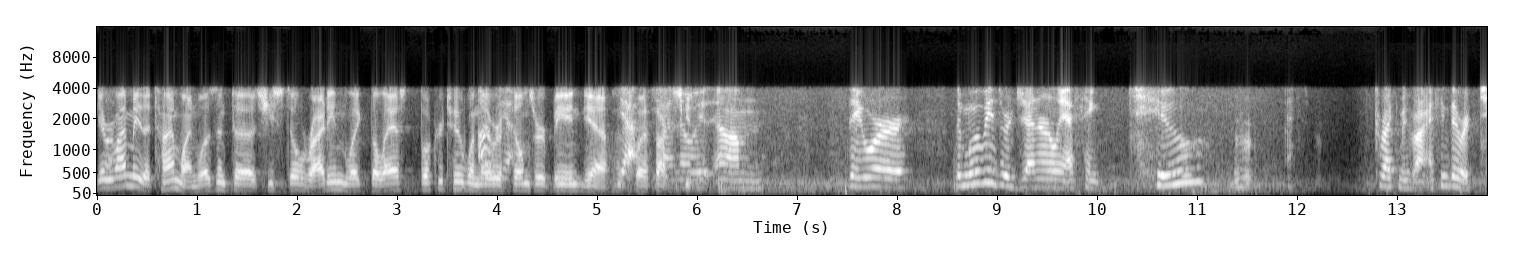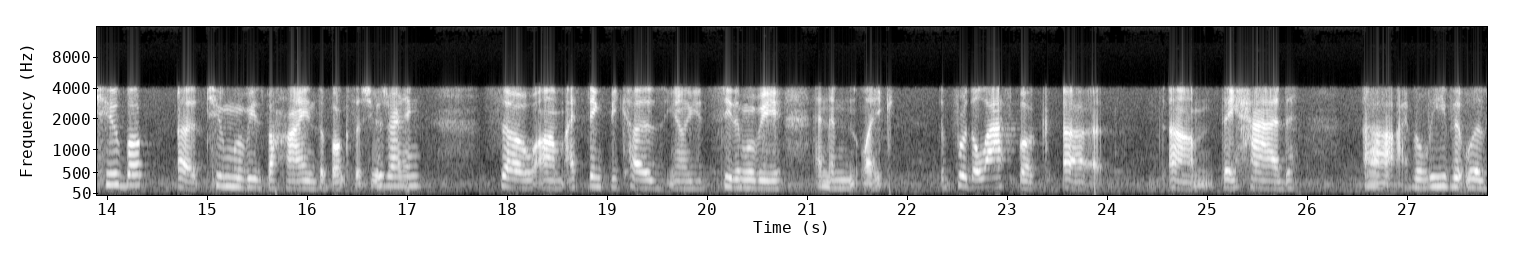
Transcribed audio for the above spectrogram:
Yeah, remind me of the timeline. Wasn't uh, she still writing like the last book or two when they Oh, were yeah. films were being? Yeah, that's yeah, what I thought. yeah, no, Excuse me. it, um, they were the movies were generally, I think, two. Correct me if I'm wrong. I think there were two book, uh, two movies behind the books that she was writing. So um, I think because you know you'd see the movie and then like for the last book, uh, um, they had, uh, I believe it was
